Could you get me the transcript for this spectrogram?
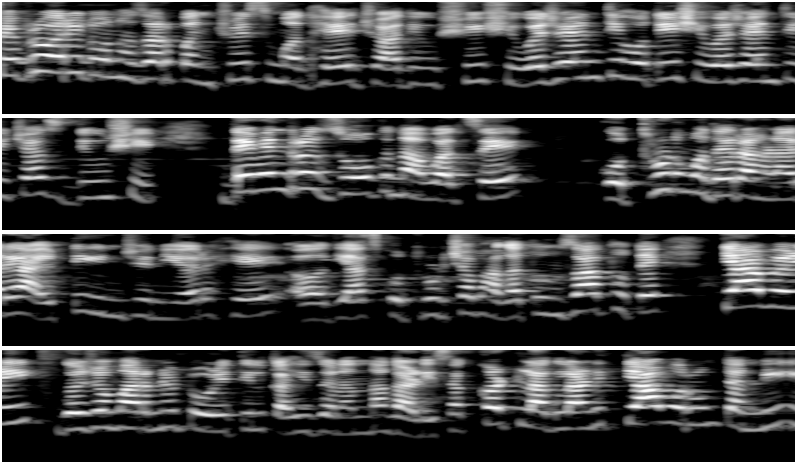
फेब्रुवारी दोन हजार पंचवीसमध्ये ज्या दिवशी शिवजयंती होती शिवजयंतीच्याच दिवशी देवेंद्र जोग नावाचे कोथरूडमध्ये राहणारे आय टी इंजिनियर हे याच कोथरूडच्या भागातून जात होते. त्यावेळी गजमारने टोळीतील काही जणांना गाडीचा कट लागला आणि त्यावरून त्यांनी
